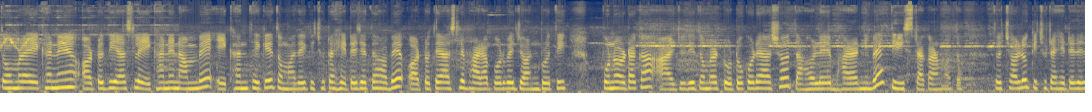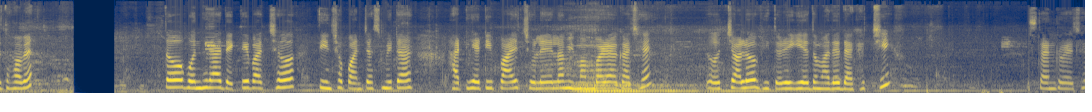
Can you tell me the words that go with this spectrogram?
তো তোমরা এখানে অটো দিয়ে আসলে এখানে নামবে, এখান থেকে তোমাদের কিছুটা হেঁটে যেতে হবে। অটোতে আসলে ভাড়া পড়বে জনপ্রতি পনেরো টাকা, আর যদি তোমরা টোটো করে আসো তাহলে ভাড়া নেবে তিরিশ টাকার মতো। তো চলো কিছুটা হেঁটে যেতে হবে। তো বন্ধুরা দেখতেই পাচ্ছ, তিনশো পঞ্চাশ মিটার হাঁটি হাঁটি পায়ে চলে এলাম ইমামবাড়ার কাছে। তো চলো ভিতরে গিয়ে তোমাদের দেখাচ্ছি। স্ট্যান্ড রয়েছে।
